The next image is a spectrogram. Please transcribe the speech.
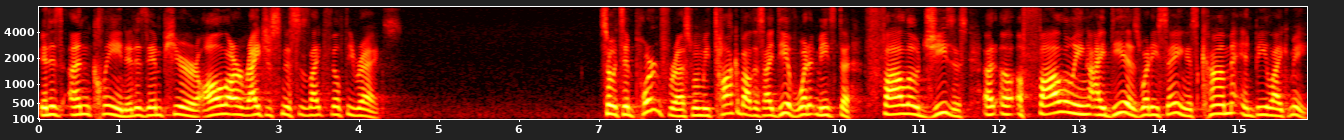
It is unclean. It is impure. All our righteousness is like filthy rags. So it's important for us when we talk about this idea of what it means to follow Jesus. A, a, a, following idea is what he's saying is come and be like me.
